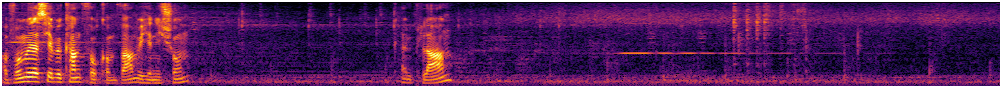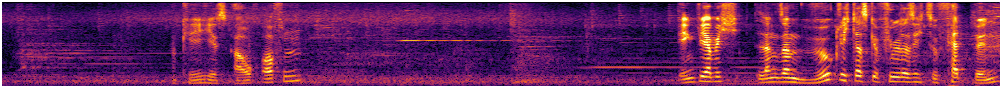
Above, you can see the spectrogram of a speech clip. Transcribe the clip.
Obwohl mir das hier bekannt vorkommt. Waren wir hier nicht schon? Kein Plan. Okay, hier ist auch offen. Irgendwie habe ich langsam wirklich das Gefühl, dass ich zu fett bin.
